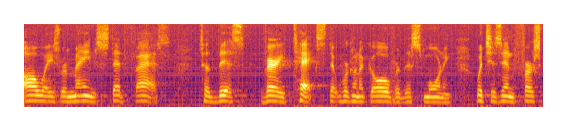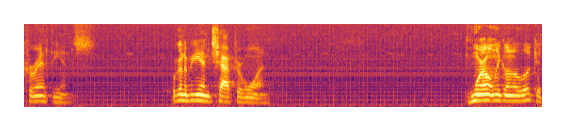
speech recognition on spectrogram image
always remain steadfast to this very text that we're going to go over this morning, which is in 1 Corinthians. We're going to be in chapter 1. We're only going to look at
